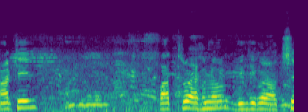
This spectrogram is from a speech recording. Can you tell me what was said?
মাটির পাত্র এখনও বিক্রি করা হচ্ছে।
